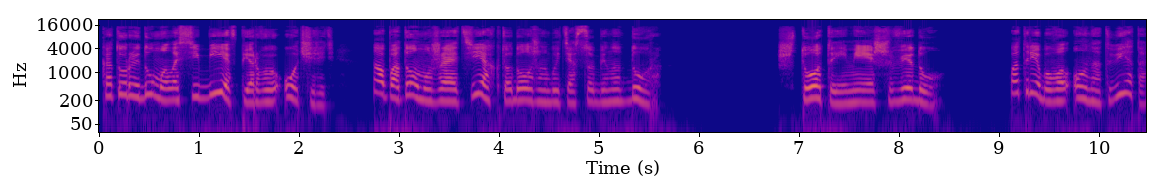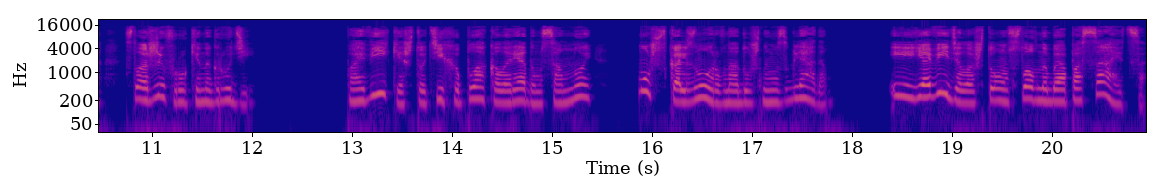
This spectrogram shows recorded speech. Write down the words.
который думал о себе в первую очередь, а потом уже о тех, кто должен быть особенно дорог. «Что ты имеешь в виду?» Потребовал он ответа, сложив руки на груди. По Вике, что тихо плакала рядом со мной, муж скользнул равнодушным взглядом. И я видела, что он словно бы опасается,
